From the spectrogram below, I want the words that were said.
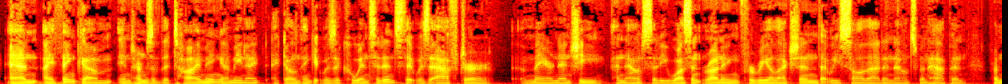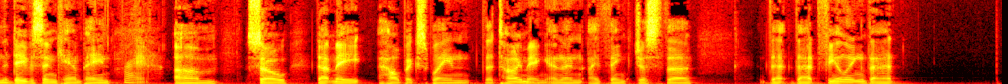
And I think, um, in terms of the timing, I mean, I, I don't think it was a coincidence that it was after Mayor Nenshi announced that he wasn't running for re-election that we saw that announcement happen from the Davison campaign. Right. Um, so that may help explain the timing, and then I think just the that that feeling that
